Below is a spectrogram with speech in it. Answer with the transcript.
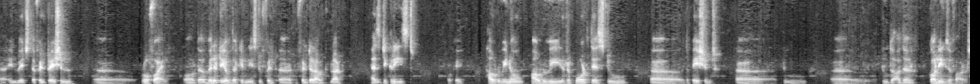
uh, in which the filtration uh, profile or the ability of the kidneys to, fil to filter out blood has decreased. Okay, how do we know? How do we report this to the patient? To uh, to the other colleagues of ours.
